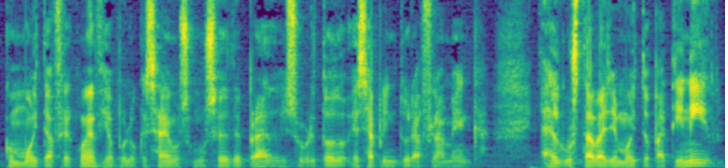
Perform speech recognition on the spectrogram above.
con moita frecuencia polo que sabemos o Museo de Prado e sobre todo esa pintura flamenca. A él gustaballe moito patinir,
